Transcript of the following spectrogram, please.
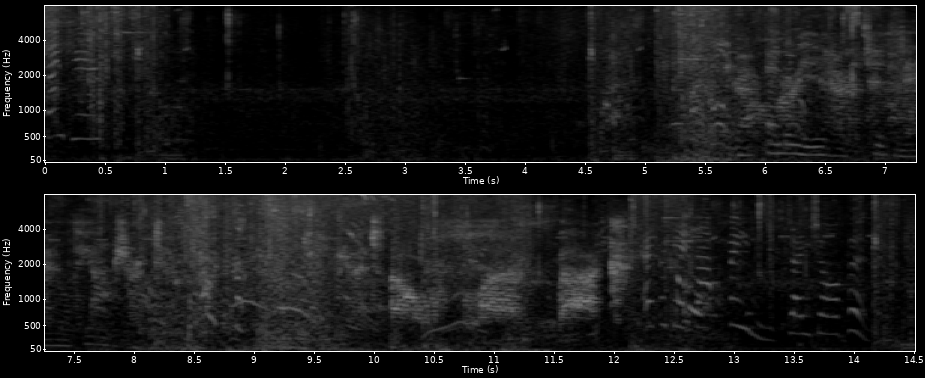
Thank you. The enemy has taken your flag. Ever get that feeling of deja vu?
